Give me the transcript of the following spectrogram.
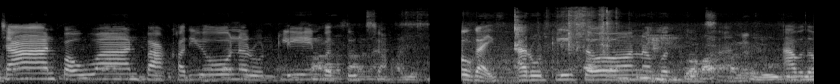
ચાન, પૌવાન, ભાખરીઓ, ને રોટલી બધું જ છે. તો ગાઈસ આ રોટલી છે ને બધું આ બધો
